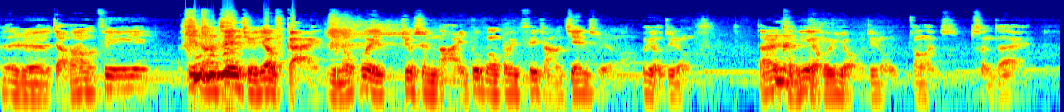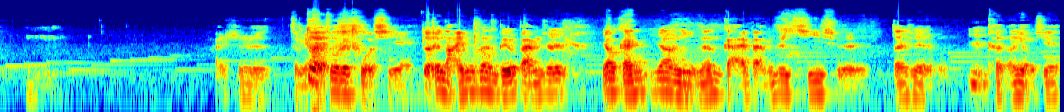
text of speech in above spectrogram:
呃甲方非非常坚决要改，你们会就是哪一部分会非常的坚持吗？会有这种，当然肯定也会有这种状况存在，嗯，还是怎么样做个妥协？对就哪一部分，比如百分之要改，让你们改百分之七十，但是嗯可能有些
